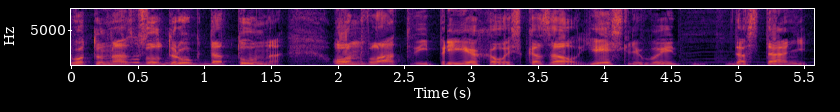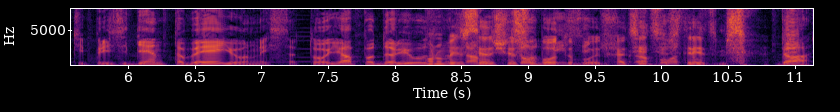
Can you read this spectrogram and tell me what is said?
Вот у нас был друг Датуна. Он в Латвии приехал и сказал, если вы достанете президента Вейониса, то я подарю... Он у меня в следующую 100 субботу будет. Хотите, работу». встретимся? Да,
